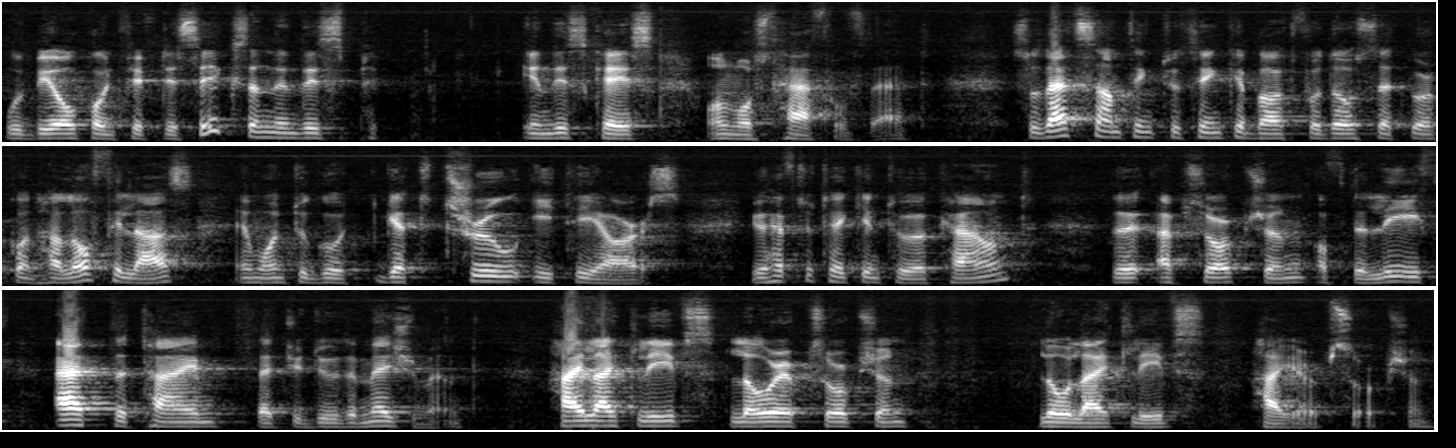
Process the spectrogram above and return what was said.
would be 0.56, and in this, in this case, almost half of that. So that's something to think about for those that work on halophilas and want to go get true ETRs. You have to take into account the absorption of the leaf at the time that you do the measurement. High light leaves, lower absorption, low light leaves, higher absorption.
